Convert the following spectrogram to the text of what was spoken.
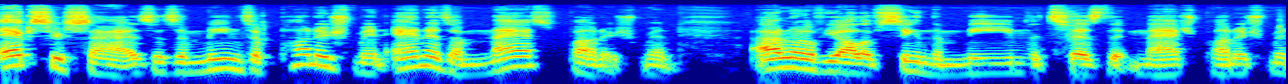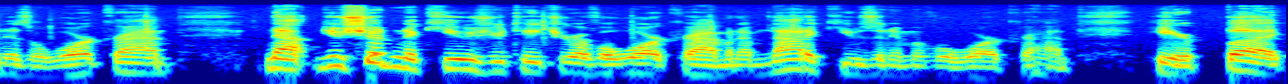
exercise as a means of punishment and as a mass punishment. I don't know if y'all have seen the meme that says that mass punishment is a war crime. Now, you shouldn't accuse your teacher of a war crime, and I'm not accusing him of a war crime here, but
